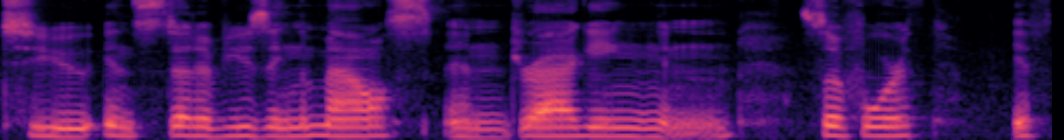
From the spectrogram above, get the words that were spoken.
to, instead of using the mouse and dragging and so forth, if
